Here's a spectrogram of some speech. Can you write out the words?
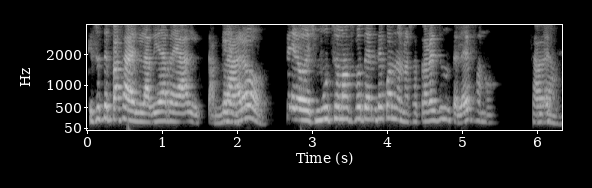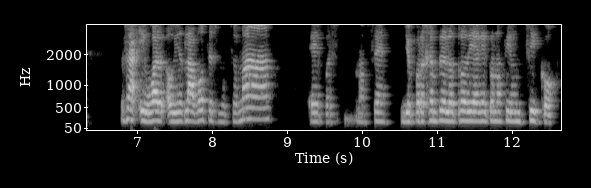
Que eso te pasa en la vida real también. Claro pero es mucho más potente cuando no es a través de un teléfono, ¿sabes? O sea, igual oír la voz es mucho más, eh, pues no sé, yo por ejemplo el otro día que conocí a un chico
